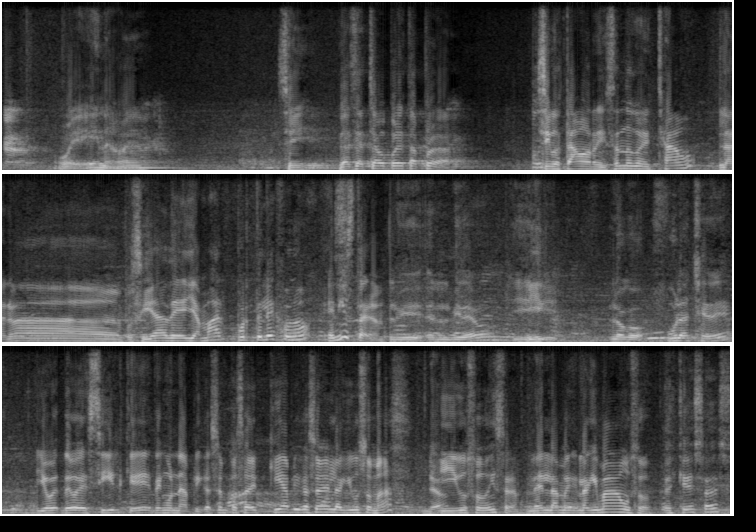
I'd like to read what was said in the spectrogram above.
Claro. Buena, man. Sí, gracias Chavo por estas pruebas. Sí, pues estábamos revisando con el Chavo la nueva posibilidad de llamar por teléfono en Instagram. el, el video y, Y- loco Full HD Yo debo decir que tengo una aplicación para saber qué aplicación es la que uso más Ya. y uso Instagram. Es la, la que más uso. es que esa es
